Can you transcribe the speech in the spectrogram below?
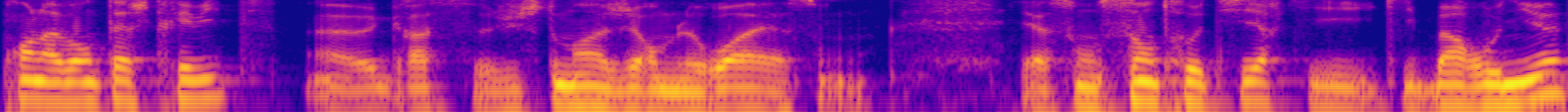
prend l'avantage très vite, euh, grâce justement à Jérôme Leroy et à son, et à son centre-tir qui, qui barougne,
